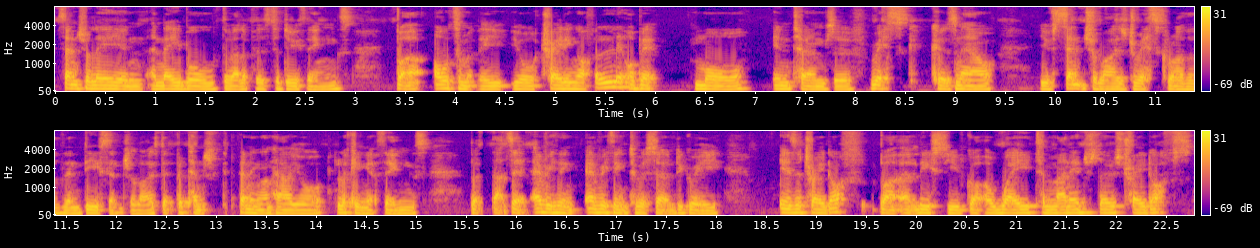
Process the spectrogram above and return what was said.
centrally and enable developers to do things but ultimately you're trading off a little bit more in terms of risk because now you've centralized risk rather than decentralized it potentially depending on how you're looking at things but that's it. Everything everything to a certain degree is a trade-off but at least you've got a way to manage those trade-offs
